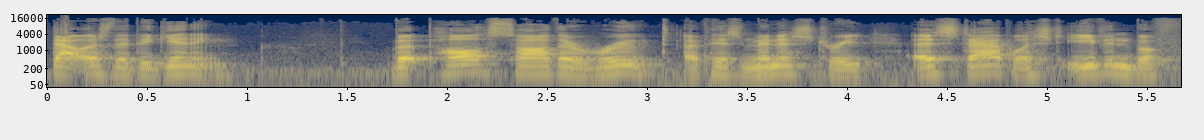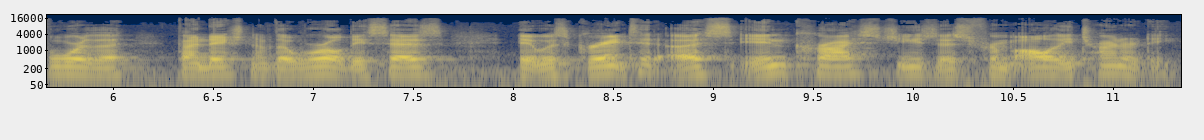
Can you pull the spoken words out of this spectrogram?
that was the beginning. But Paul saw the root of his ministry established even before the foundation of the world. He says, It was granted us in Christ Jesus from all eternity.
